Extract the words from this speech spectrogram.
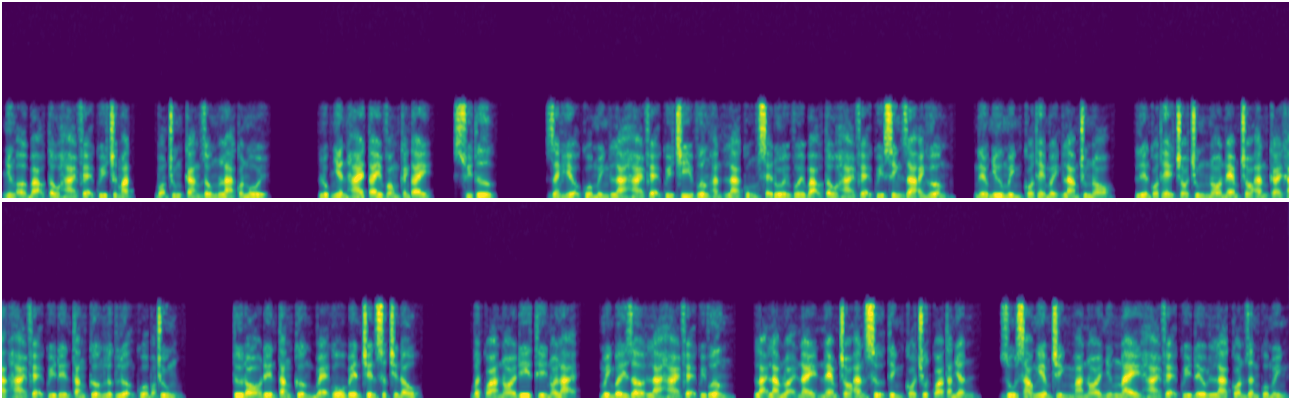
nhưng ở bạo tàu hải phệ quỷ trước mặt, bọn chúng càng giống là con mồi. Lục nhiên hai tay vòng cánh tay, suy tư. Danh hiệu của mình là hải phệ quỷ c h i vương hẳn là cũng sẽ đối với bạo tàu hải phệ quỷ sinh ra ảnh hưởng, nếu như mình có thể mệnh làm chúng nó, liền có thể cho chúng nó ném cho ăn cái khác hải phệ quỷ đến tăng cường lực lượng của bọn chúng. Từ đó đến tăng cường bẹ gỗ bên trên sức chiến đấu. Bất quá nói đi thì nói lại, mình bây giờ là hải phệ quỷ vương lại làm loại này ném cho ăn sự tình có chút quá tàn nhẫn, dù sao nghiêm chỉnh mà nói những này hải vệ quỷ đều là con dân của mình.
